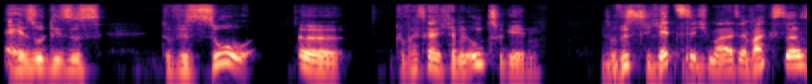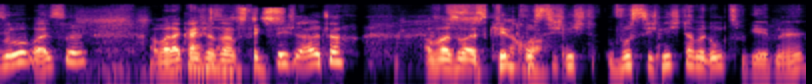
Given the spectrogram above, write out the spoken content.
Ey, so dieses, du wirst so, äh, du weißt gar nicht damit umzugehen. So wüsste ich jetzt nicht mal als Erwachsener so, weißt du? Aber da kann ich ja sagen, fick dich, Alter. Aber so als Kind wusste ich nicht, wusste ich nicht damit umzugehen, ne?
